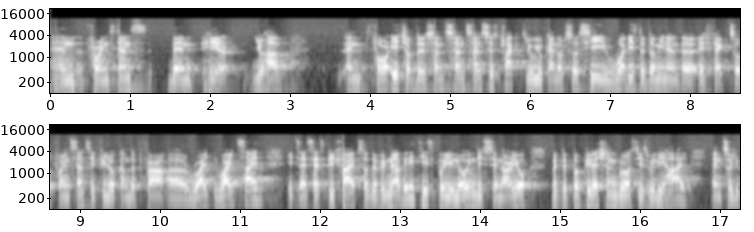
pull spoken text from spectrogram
And for instance, then here you have, and for each of the cen- cen- census tract, you, you can also see what is the dominant uh, effect. So for instance, if you look on the far uh, right, right side, it's SSP5, so the vulnerability is pretty low in this scenario, but the population growth is really high. And so you,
